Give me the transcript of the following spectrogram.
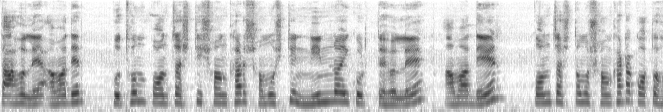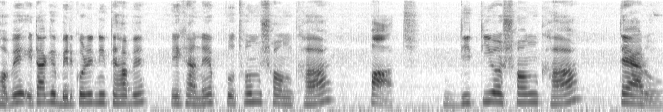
তাহলে আমাদের প্রথম পঞ্চাশটি সংখ্যার সমষ্টি নির্ণয় করতে হলে আমাদের পঞ্চাশতম সংখ্যাটা কত হবে, এটা আগে বের করে নিতে হবে। এখানে প্রথম সংখ্যা পাঁচ। দ্বিতীয় সংখ্যা তেরো,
